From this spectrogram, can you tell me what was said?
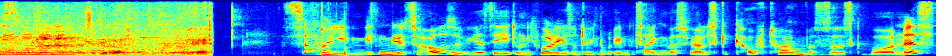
Nee, nee, nee, nee. Hast du gehört? So, meine Lieben, wir sind wieder zu Hause, wie ihr seht. Und ich wollte jetzt natürlich noch eben zeigen, was wir alles gekauft haben, was es alles geworden ist.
